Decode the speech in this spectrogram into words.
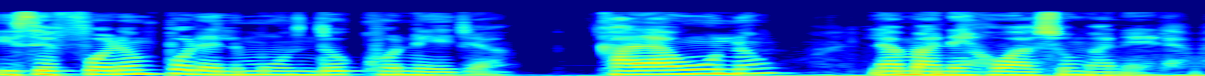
y se fueron por el mundo con ella. Cada uno la manejó a su manera.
